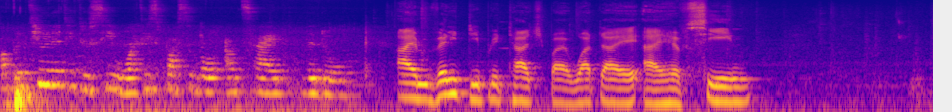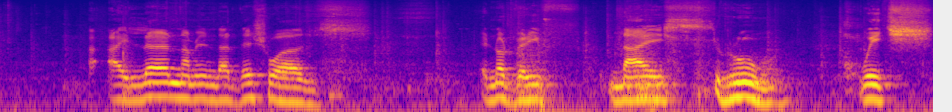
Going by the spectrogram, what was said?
opportunity to see what is possible outside the door. I am very deeply touched by what I, I have seen. I- learned, I mean, that this was a not very nice room, which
